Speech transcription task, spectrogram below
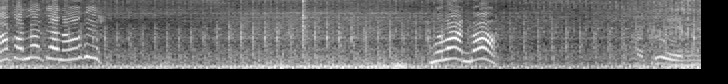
มาก่อนรถจ้านะพี่เมื่อวานบ่เมื่อคืน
